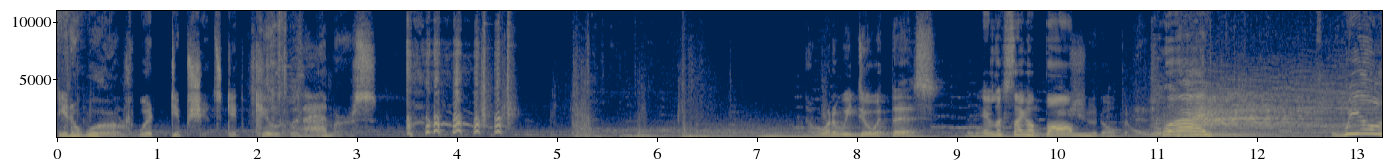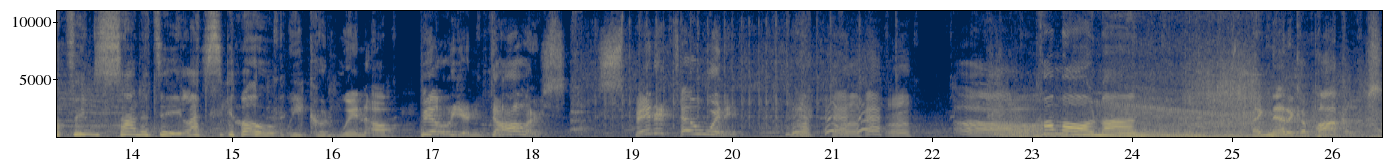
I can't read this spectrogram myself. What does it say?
In a world where dipshits get killed with hammers. Now, what do we do with this? It looks like a bomb. Should open it. What? Wheel of insanity. Let's go. We could win a billion dollars. Spin it to win it. Come on, man. Magnetic apocalypse.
